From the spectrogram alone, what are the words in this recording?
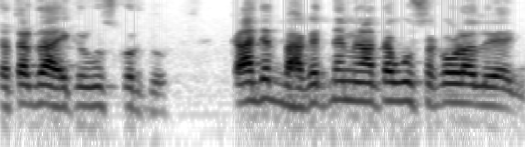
सतरा दहा एकर ऊस करतो. कांद्यात भागत नाही म्हणून आता ऊस सकवळालोय आम्ही.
